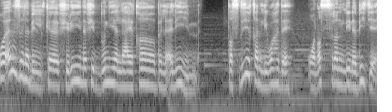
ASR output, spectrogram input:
وأنزل بالكافرين في الدنيا العقاب الأليم تصديقا لوعده ونصرا لنبيه.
